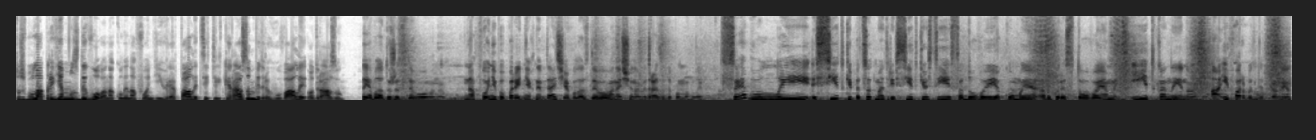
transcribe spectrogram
Тож була приємно здивована, коли на фонді Ігоря Палиці тільки разом відреагували одразу. Я була дуже здивована. На фоні попередніх невдач я була здивована, що нам відразу допомогли. Це були сітки, 500 метрів сітки ось цієї садової, яку ми використовуємо, і тканина, а і фарби для тканин.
